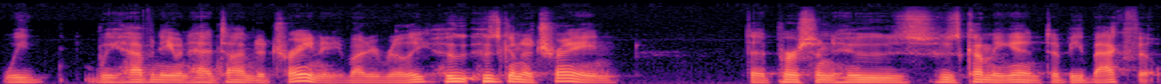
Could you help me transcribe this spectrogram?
we we haven't even had time to train anybody really. Who who's going to train the person who's who's coming in to be backfilled?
